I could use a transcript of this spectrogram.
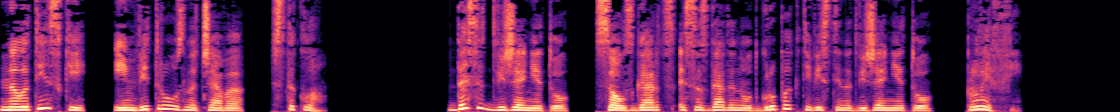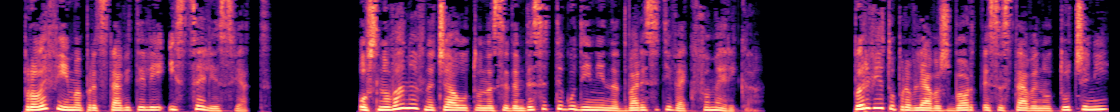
На латински инвитро означава «стъкло». Десет движението Солсгардс е създадено от група активисти на движението Пролефи. Пролефи има представители из целия свят. Основано е в началото на 70-те години на 20 век в Америка. Първият управляващ борт е съставен от учени,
